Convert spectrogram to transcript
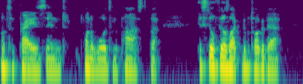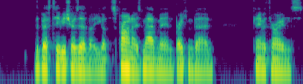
lots of praise and won awards in the past, but it still feels like people talk about the best TV shows ever. You got Sopranos, Mad Men, Breaking Bad, Game of Thrones.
